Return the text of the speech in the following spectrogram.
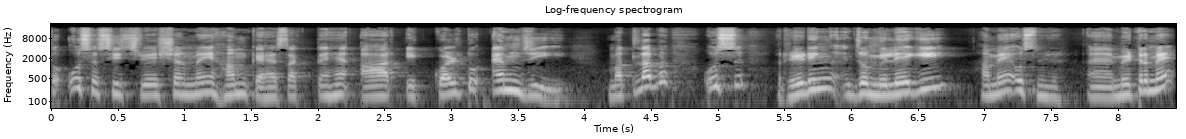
तो उस सिचुएशन में हम कह सकते हैं R equal to M G मतलब उस रीडिंग जो मिलेगी हमें उस मीटर में,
